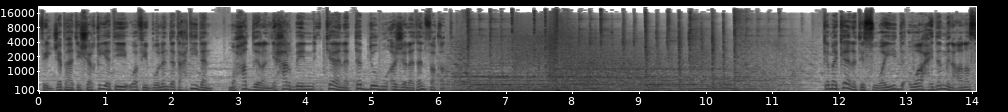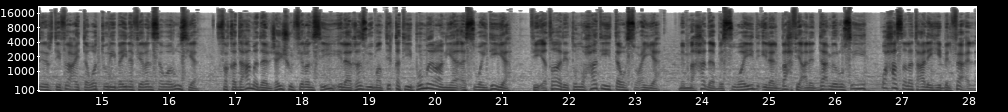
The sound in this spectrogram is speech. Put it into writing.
في الجبهة الشرقية وفي بولندا تحديدا محضرا لحرب كانت تبدو مؤجلة فقط. كما كانت السويد واحدا من عناصر ارتفاع التوتر بين فرنسا وروسيا فقد عمد الجيش الفرنسي إلى غزو منطقة بوميرانيا السويدية في إطار طموحاته التوسعية مما حدا بالسويد إلى البحث عن الدعم الروسي وحصلت عليه بالفعل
